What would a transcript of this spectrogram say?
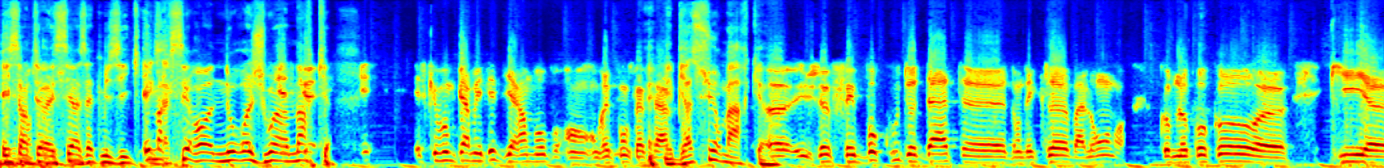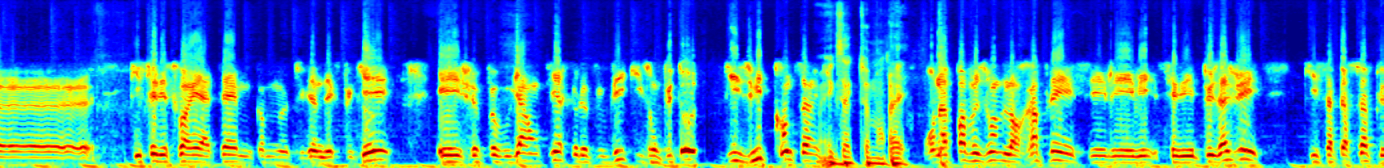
et s'intéresser à cette musique. Et. Marc Serron nous rejoint. Est-ce que- Marc, Est-ce que vous me permettez de dire un mot en, en réponse à ça Mais bien sûr, Marc. Euh, Je fais beaucoup de dates euh, dans des clubs à Londres, comme le Coco, euh, qui euh, qui fait des soirées à thème, comme tu viens d'expliquer. Et je peux vous garantir que le public, ils ont plutôt 18-35. Exactement. On n'a pas besoin de leur rappeler. C'est les, les- c'est les plus âgés qui s'aperçoivent que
